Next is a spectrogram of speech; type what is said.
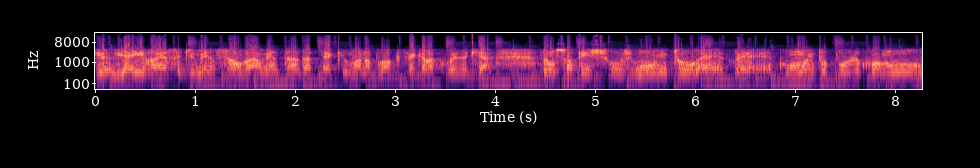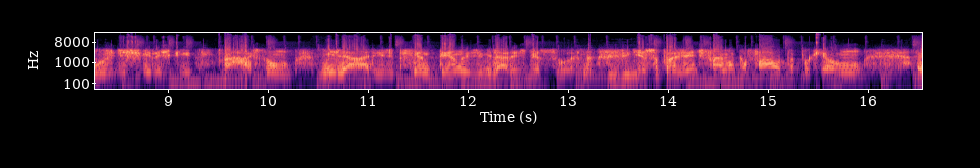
E, e, aí vai essa dimensão, vai aumentando até que o monobloco tem aquela coisa que a, não só tem shows muito, é, é, com muito público, como os desfiles que arrastam milhares, centenas de milhares de pessoas. Né? Uhum. Isso pra gente faz muita falta, porque é um, é,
